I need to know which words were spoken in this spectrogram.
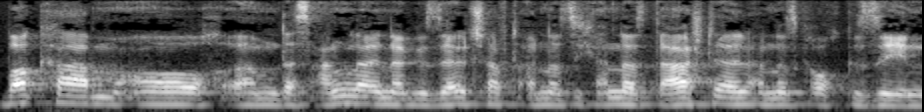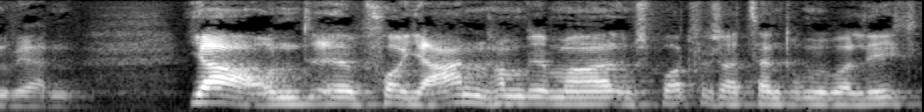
Bock haben, auch ähm, dass Angler in der Gesellschaft anders sich anders darstellen, anders auch gesehen werden. Ja, und äh, vor Jahren haben wir mal im Sportfischerzentrum überlegt,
